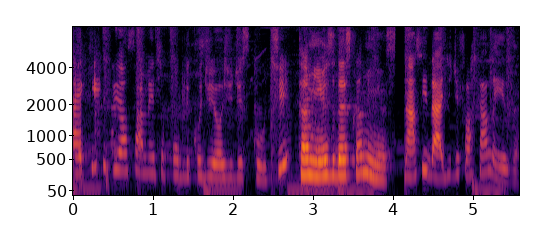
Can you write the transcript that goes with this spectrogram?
A equipe de orçamento público de hoje discute caminhos e descaminhos na cidade de Fortaleza.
